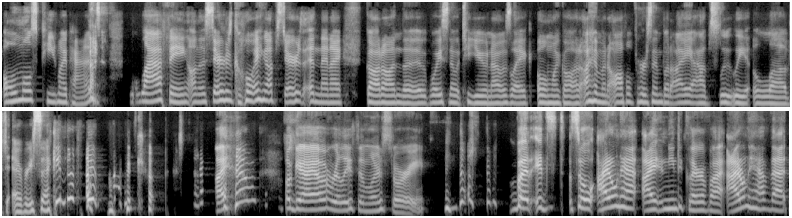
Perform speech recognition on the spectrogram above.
almost peed my pants laughing on the stairs going upstairs. And then I got on the voice note to you and I was like, oh my God, I am an awful person, but I absolutely loved every second of it. Oh my. I am okay. I have a really similar story, but it's so I don't have. I need to clarify. I don't have that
